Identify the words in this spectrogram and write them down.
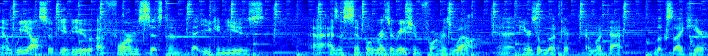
Now, we also give you a form system that you can use uh, as a simple reservation form as well. And here's a look at, at what that looks like here.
